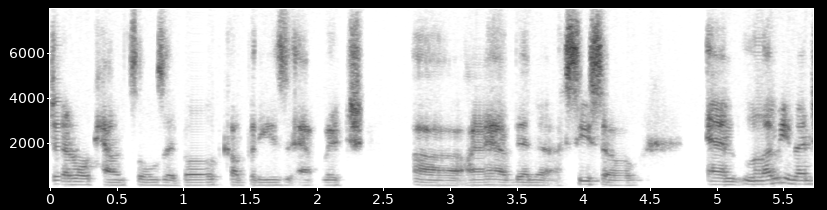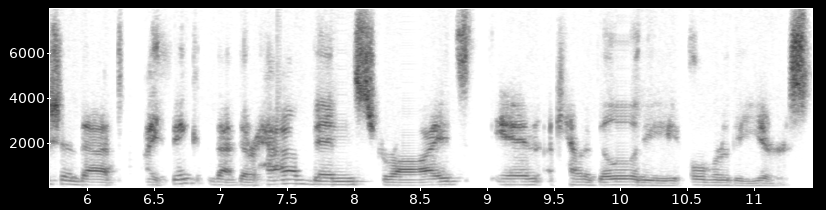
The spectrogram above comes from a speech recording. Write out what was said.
general counsels at both companies at which uh, I have been a CISO. And let me mention that I think that there have been strides in accountability over the years.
